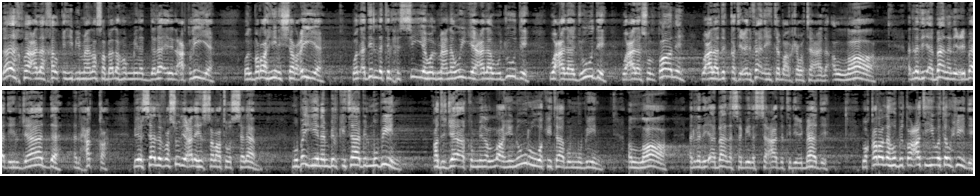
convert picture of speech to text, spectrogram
لا يخفى على خلقه بما نصب لهم من الدلائل العقلية والبراهين الشرعية والأدلة الحسية والمعنوية على وجوده وعلى جوده وعلى سلطانه وعلى دقة عرفانه تبارك وتعالى. الله الذي أبان لعباده الجادة الحقة بإرسال الرسول عليه الصلاة والسلام مبينا بالكتاب المبين. قد جاءكم من الله نور وكتاب مبين. الله الذي أبان سبيل السعادة لعباده وقرنه بطاعته وتوحيده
